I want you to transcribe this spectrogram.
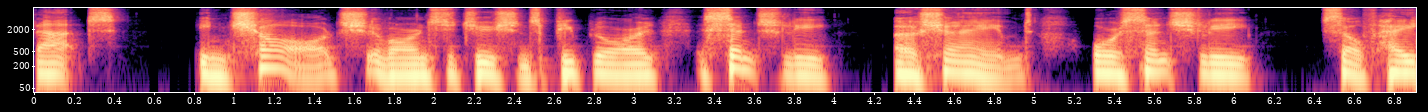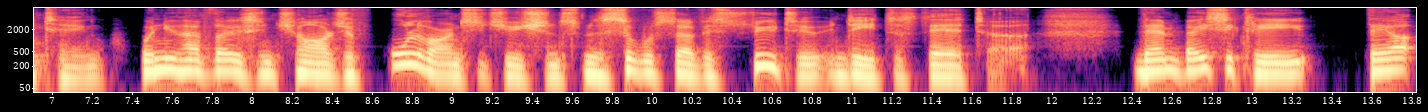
that in charge of our institutions, people who are essentially ashamed or essentially self hating, when you have those in charge of all of our institutions, from the civil service through to indeed the theatre, then basically they are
